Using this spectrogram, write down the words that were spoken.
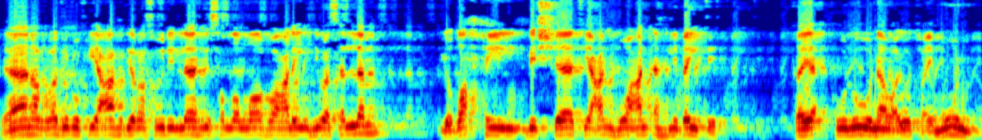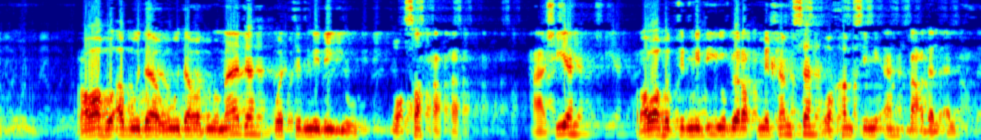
كان الرجل في عهد رسول الله صلى الله عليه وسلم يضحي بالشاة عنه وعن أهل بيته فيأكلون ويطعمون. رواه أبو داود وابن ماجه والترمذي وصححه. حاشية رواه الترمذي برقم خمسة وخمسمائة بعد الألف.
